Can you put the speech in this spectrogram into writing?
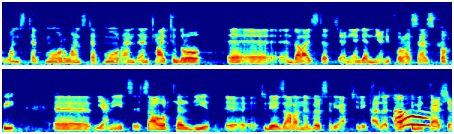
one step more one step more and and try to grow uh, uh, in the right steps يعني again يعني for us as coffee uh, يعني it's it's our third year uh, today is our anniversary actually هذا ترى 18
